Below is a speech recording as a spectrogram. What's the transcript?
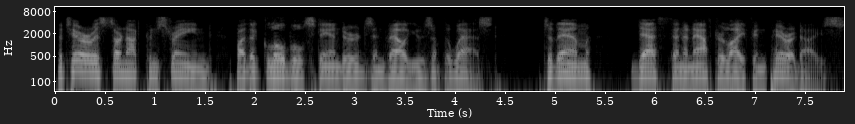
The terrorists are not constrained by the global standards and values of the West. To them, death and an afterlife in paradise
